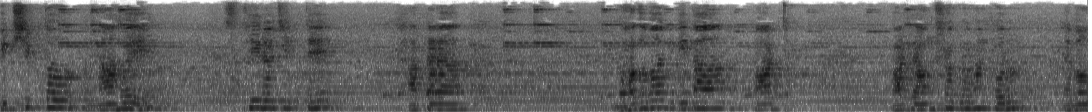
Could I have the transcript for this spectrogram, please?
বিক্ষিপ্ত না হয়ে স্থির চিত্তে আপনারা ভগবদ গীতা পাঠ, পাঠে অংশগ্রহণ করুন এবং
